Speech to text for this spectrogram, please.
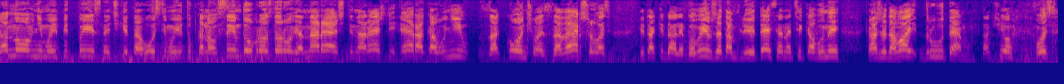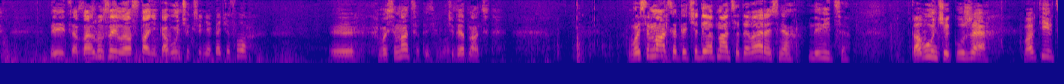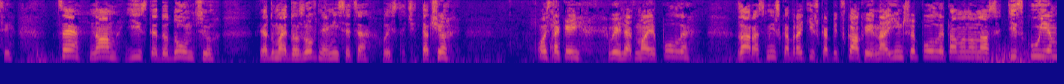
Шановні мої підписнички та гості мого YouTube каналу, всім доброго здоров'я. Нарешті, нарешті, ера кавунів закончилась, завершилась і так і далі. Бо ви вже там плюєтеся на ці кавуни. Каже, давай другу тему. Так що ось дивіться, загрузили останній кавунчик. Сьогодні яке число? Е, 18 чи 19? 18 чи 19 вересня, дивіться, кавунчик уже в автівці. Це нам їсти додомцю, я думаю, до жовтня місяця вистачить. Так що ось такий вигляд має поле. Зараз мішка братішка підскакує на інше поле, там воно в нас дискує.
